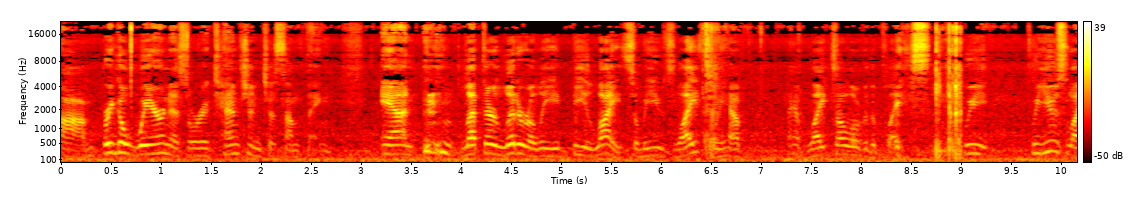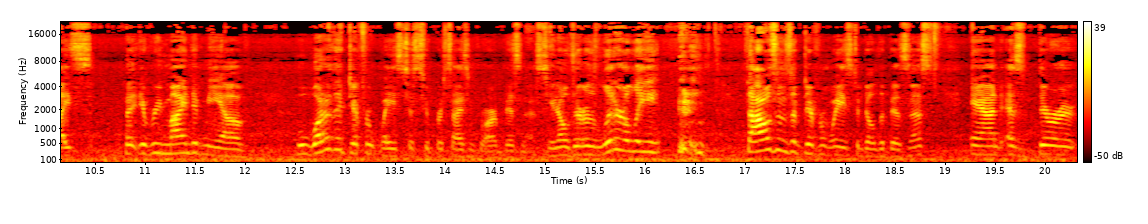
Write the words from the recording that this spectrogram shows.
um, bring awareness or attention to something, and let there literally be light. So we use lights. We have I have lights all over the place. We we use lights, but it reminded me of well, what are the different ways to supersize and grow our business? You know, there are literally thousands of different ways to build a business, and as there are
